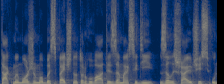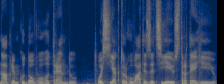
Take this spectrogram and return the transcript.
Так ми можемо безпечно торгувати за MACD, залишаючись у напрямку довгого тренду. Ось як торгувати за цією стратегією.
